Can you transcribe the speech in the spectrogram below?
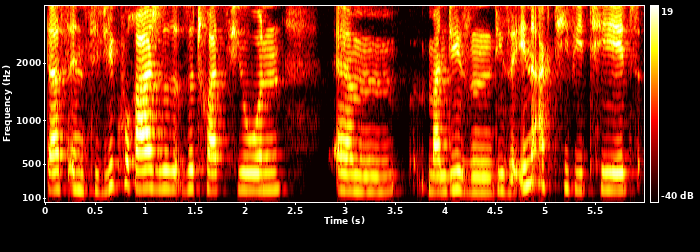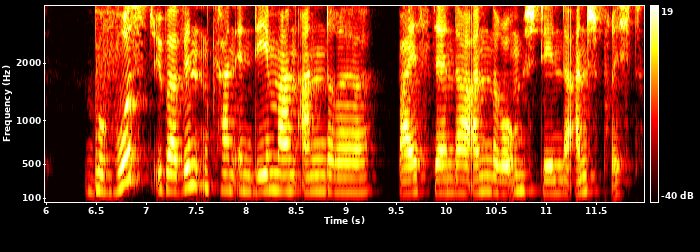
dass in Zivilcourage-Situationen ähm, man diesen, diese Inaktivität bewusst überwinden kann, indem man andere Bystander, andere Umstehende anspricht.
